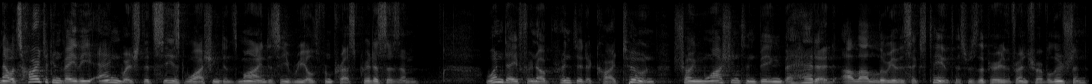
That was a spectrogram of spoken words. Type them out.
Now, it's hard to convey the anguish that seized Washington's mind as he reeled from press criticism. One day, Freneau printed a cartoon showing Washington being beheaded a la Louis XVI. This was the period of the French Revolution.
